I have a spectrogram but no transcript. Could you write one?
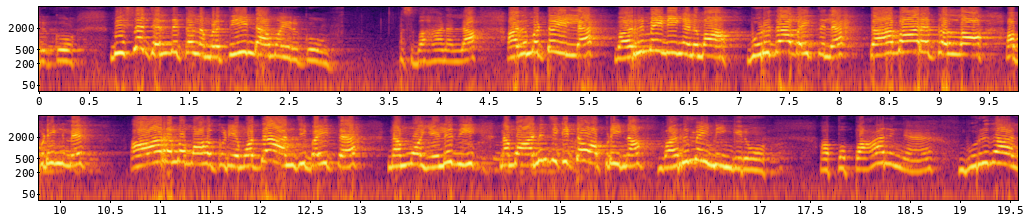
இருக்கும். விஷ ஜந்துக்கள் நம்மளை தீண்டாம இருக்கும். சுபஹானல்லா. அது மட்டும் இல்ல வறுமை நீங்கணுமா? புருதா பைத்துல தாபாரக்கல்லா அப்படின்னு ஆரம்பமாகக்கூடிய மொத்த அஞ்சு பைத்த நம்ம எழுதி நம்ம அணிஞ்சுக்கிட்டோம் அப்படின்னா வறுமை நீங்கிரும். அப்போ பாருங்க புருதால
